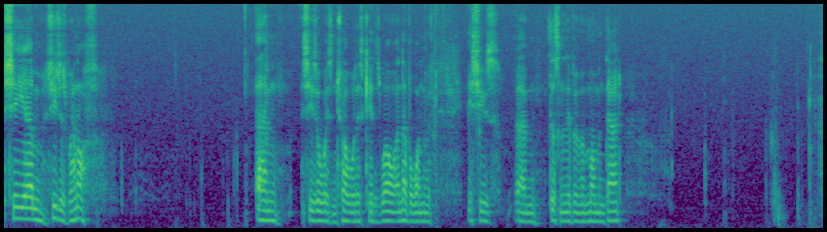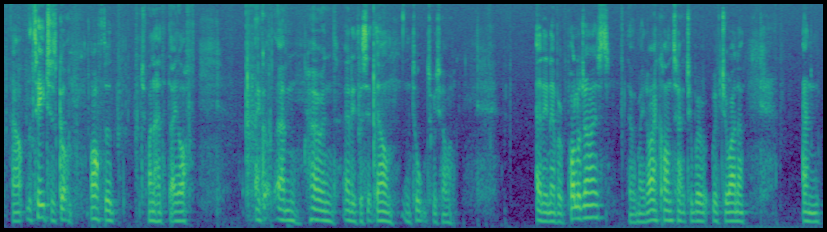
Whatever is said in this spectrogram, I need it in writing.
she um she just ran off. Um, she's always in trouble. This kid as well. Another one with issues. Um, doesn't live with her mum and dad. Now the teachers got after Joanna had the day off. They got um, her and Ellie to sit down and talk to each other. Ellie never apologised, never made eye contact with, with Joanna, and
